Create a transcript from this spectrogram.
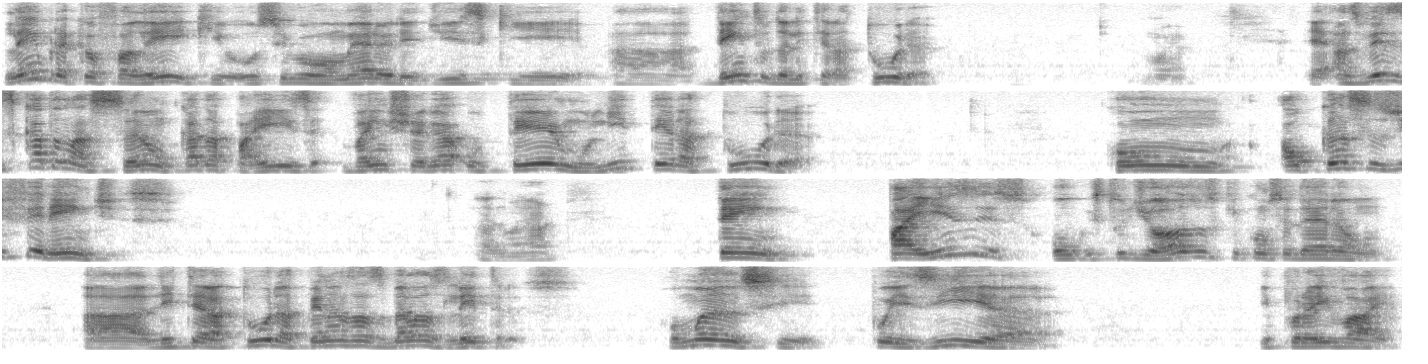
Lembra que eu falei que o Silvio Romero ele diz que ah, dentro da literatura, é? É, às vezes cada nação, cada país vai enxergar o termo literatura com alcances diferentes. É? Tem países ou estudiosos que consideram a literatura apenas as belas letras, romance, poesia e por aí vai.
